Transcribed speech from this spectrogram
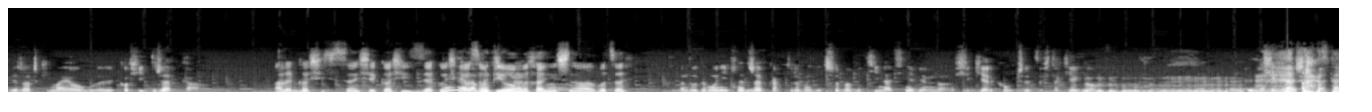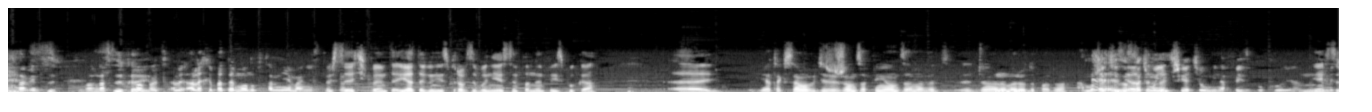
zwierzaczki mają y, kosić drzewka. Ale kosić, w sensie kosić z jakąś Nie, nie, no kosą wycinać, piłą no. mechaniczną albo coś? To będą demoniczne drzewka, które będzie trzeba wycinać, nie wiem, no, siekierką czy coś takiego. Gra jeszcze dostępna, więc można spróbować, ale, ale chyba demonów tam nie ma niestety. Wiesz co, ja ci powiem, tak, ja tego nie sprawdzę, bo nie jestem fanem Facebooka. E, Ja tak samo widzę, że rząd za pieniądze, a nawet e, John Romero dopadła. A możecie o zostać moimi przyjaciółmi na Facebooku. Ja Nie chcę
